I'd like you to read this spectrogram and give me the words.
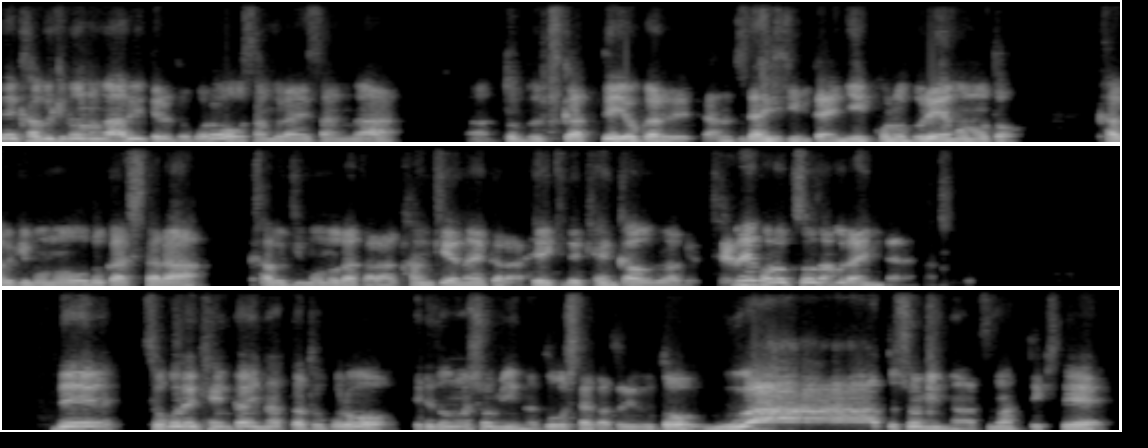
で、歌舞伎者が歩いてるところをお侍さんが、とぶつかって、よくあるあの時代劇みたいに、この無礼者と歌舞伎者を脅かしたら、歌舞伎者だから関係ないから平気で喧嘩を売るわけ。てめえこのクソ侍みたいな感じで。で、そこで喧嘩になったところ、江戸の庶民がどうしたかというと、うわーっと庶民が集まってきて、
